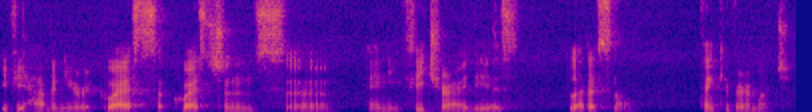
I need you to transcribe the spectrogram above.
if you have any requests or questions, uh, any feature ideas, let us know. Thank you very much.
